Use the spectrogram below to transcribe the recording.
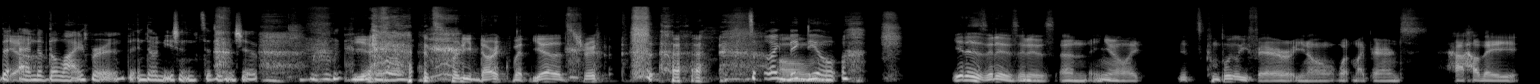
the yeah. end of the line for the Indonesian citizenship. yeah, it's pretty dark, but yeah, that's true. so like big um, deal. It is, it is, it is. And, you know, like, it's completely fair, you know, what my parents, how, how they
